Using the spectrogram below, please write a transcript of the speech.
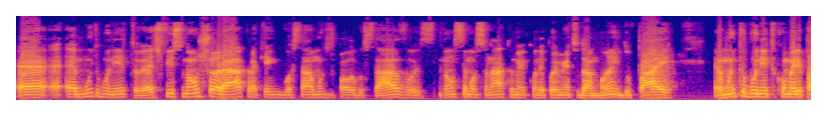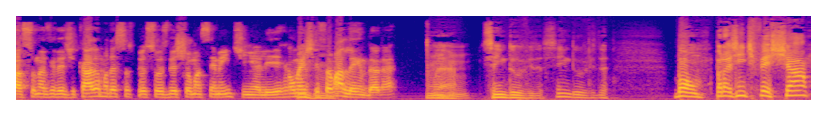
é, é, é, muito bonito. É difícil não chorar para quem gostava muito de Paulo Gustavo, não se emocionar também com o depoimento da mãe, do pai. É muito bonito como ele passou na vida de cada uma dessas pessoas, deixou uma sementinha ali. Realmente uhum. ele foi uma lenda, né? É, uhum. sem dúvida, sem dúvida. Bom, para a gente fechar,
